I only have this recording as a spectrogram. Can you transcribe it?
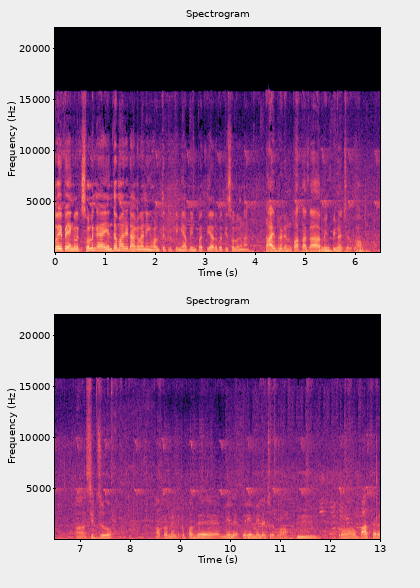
ஸோ இப்போ எங்களுக்கு சொல்லுங்கள் எந்த மாதிரி டாகெல்லாம் நீங்கள் வளர்த்துட்டு இருக்கீங்க அப்படின்னு பற்றி அதை பற்றி சொல்லுங்கண்ணா. டாய் பிரீடுன்னு பார்த்தாக்கா மின்பின் வச்சுருக்கோம். சிட்ஸு அப்புறமேட்டுக்கு பக்கு மேல் பெரிய மேல் வச்சுருக்கோம். அப்புறம் பாக்ஸர்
